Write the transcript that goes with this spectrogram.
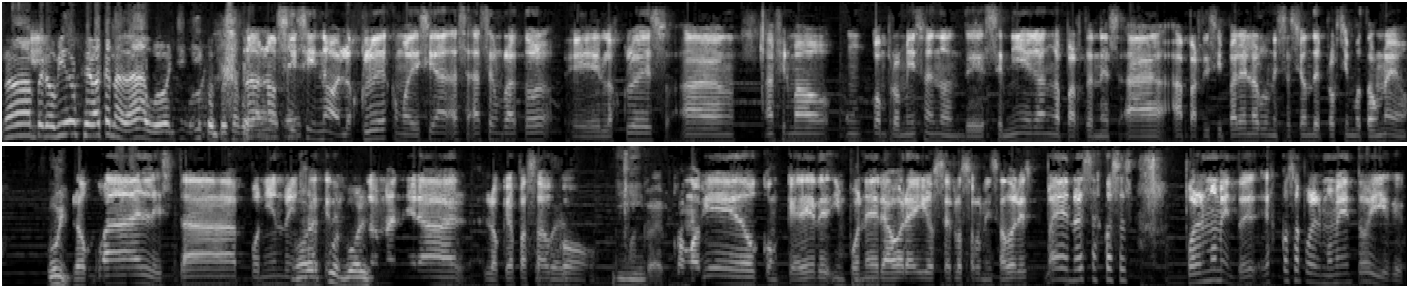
No, pero Oviedo se va a Canadá, weón, GG con No, no, sí, sí, no. Los clubes, como decía hace, hace un rato, eh, los clubes han, han firmado un compromiso en donde se niegan a, a, a participar en la organización del próximo torneo. Uy, Lo cual está poniendo en jaque de alguna manera lo que ha pasado con, Y con Oviedo, con querer imponer ahora ellos ser los organizadores. Bueno, esas cosas por el momento, es cosa por el momento y que,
